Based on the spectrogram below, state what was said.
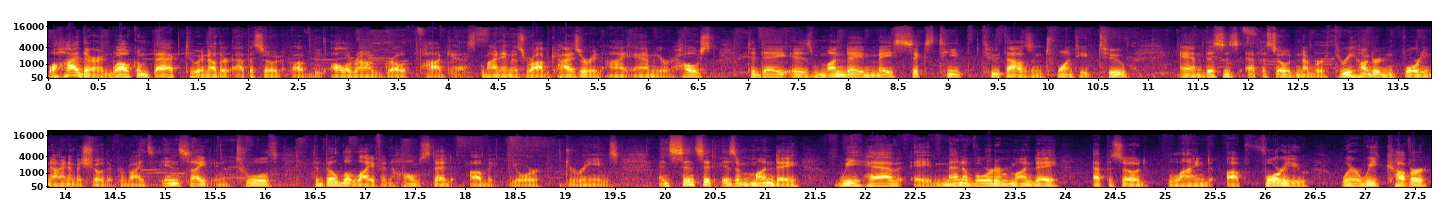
Well, hi there, and welcome back to another episode of the All Around Growth Podcast. My name is Rob Kaiser, and I am your host. Today is Monday, May 16th, 2022, and this is episode number 349 of a show that provides insight and tools to build the life and homestead of your dreams. And since it is a Monday, we have a Men of Order Monday episode lined up for you where we cover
